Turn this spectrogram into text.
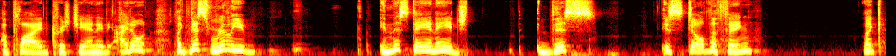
applied Christianity. I don't like this really. In this day and age, this is still the thing. Like,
